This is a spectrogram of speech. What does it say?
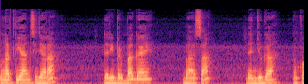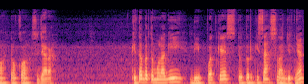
pengertian sejarah dari berbagai bahasa dan juga tokoh-tokoh sejarah. Kita bertemu lagi di podcast tutur kisah selanjutnya.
